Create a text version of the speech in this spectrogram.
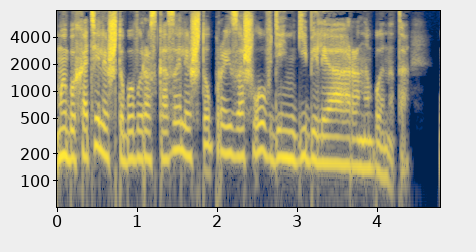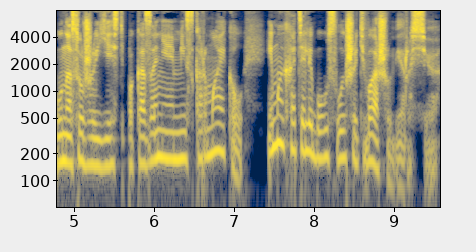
мы бы хотели, чтобы вы рассказали, что произошло в день гибели Аарона Беннета. У нас уже есть показания мисс Кармайкл, и мы хотели бы услышать вашу версию».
